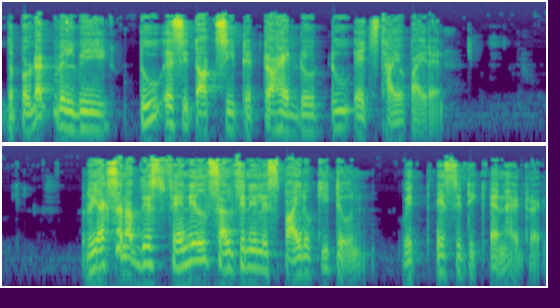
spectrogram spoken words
the product will be 2-acetoxy tetrahydro 2H thiopyran. Reaction of this phenyl sulfonyl spiroketone with acetic anhydride.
